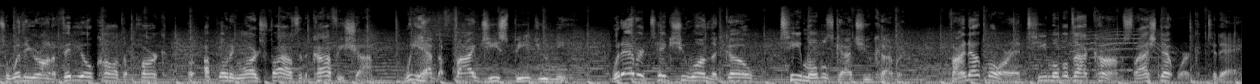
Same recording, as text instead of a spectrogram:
so whether you're on a video call at the park or uploading large files at the coffee shop, we have the 5G speed you need. Whatever takes you on the go, T Mobile's got you covered. Find out more at T-Mobile.com slash network today.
